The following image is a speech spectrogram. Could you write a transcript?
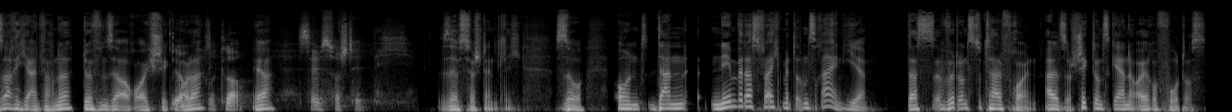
Sag ich einfach, ne? Dürfen sie auch euch schicken, ja, oder? Na klar. Ja. Selbstverständlich. Selbstverständlich. So. Und dann nehmen wir das vielleicht mit uns rein hier. Das wird uns total freuen. Also schickt uns gerne eure Fotos.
